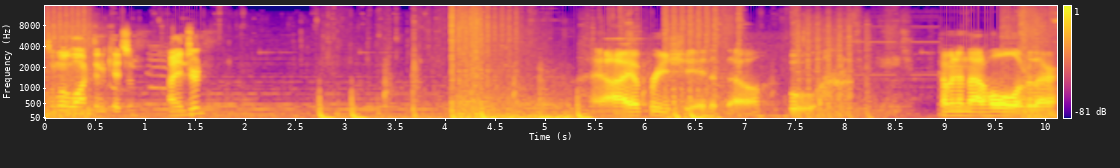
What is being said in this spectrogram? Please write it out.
Someone walked in the kitchen. I injured? I appreciate it though. Ooh. Coming in that hole over there.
